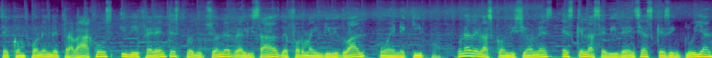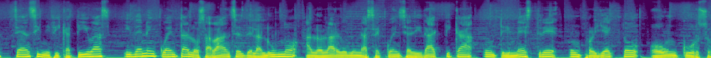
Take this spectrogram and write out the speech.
Se componen de trabajos y diferentes producciones realizadas de forma individual o en equipo. Una de las condiciones es que las evidencias que se incluyan sean significativas y den en cuenta los avances del alumno a lo largo de una secuencia didáctica, un trimestre, un proyecto o un curso.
